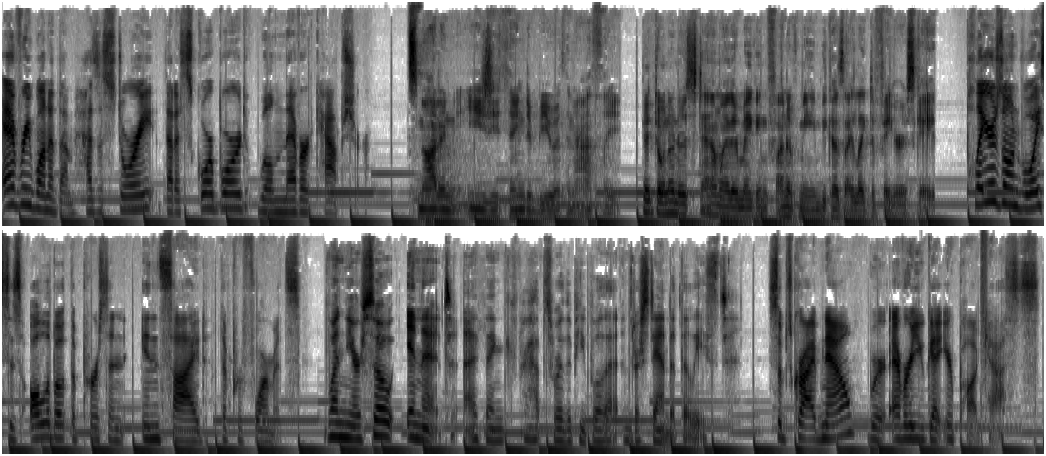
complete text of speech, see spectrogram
every one of them has a story that a scoreboard will never capture. It's not an easy thing to be with an athlete. I don't understand why they're making fun of me because I like to figure skate. Player's Own Voice is all about the person inside the performance. When you're so in it, I think perhaps we're the people that understand it the least. Subscribe now wherever you get your podcasts.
